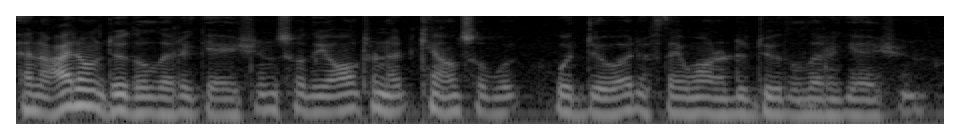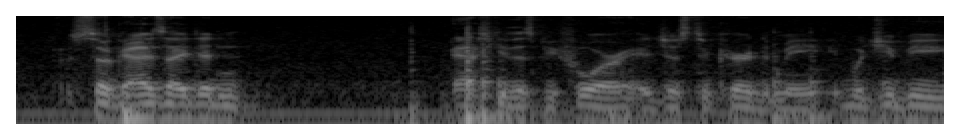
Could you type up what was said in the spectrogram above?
and I don't do the litigation, so the alternate counsel would, would do it if they wanted to do the litigation. so guys, I didn't ask you this before, it just occurred to me, would you be,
